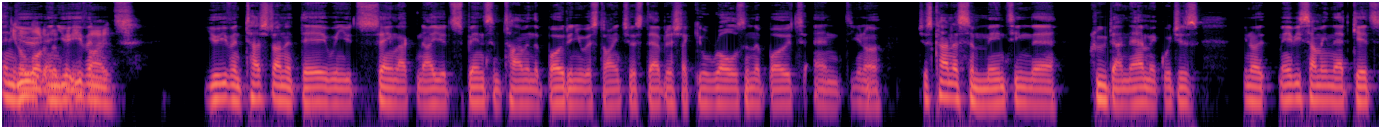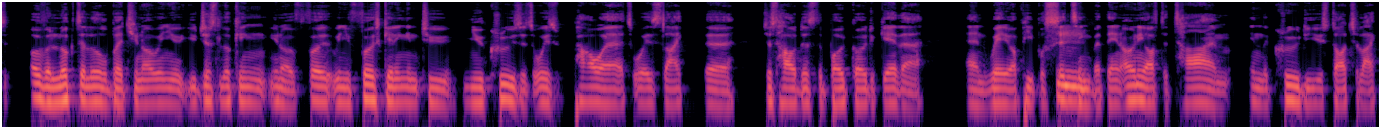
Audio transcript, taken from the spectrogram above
and in you a lot of and the you even boats. You even touched on it there when you're saying like now you'd spend some time in the boat and you were starting to establish like your roles in the boat and you know just kind of cementing the crew dynamic, which is you know maybe something that gets overlooked a little bit. You know when you you're just looking, you know, for, when you're first getting into new crews, it's always power. It's always like the just how does the boat go together and where are people sitting. Mm. But then only after time in the crew do you start to like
